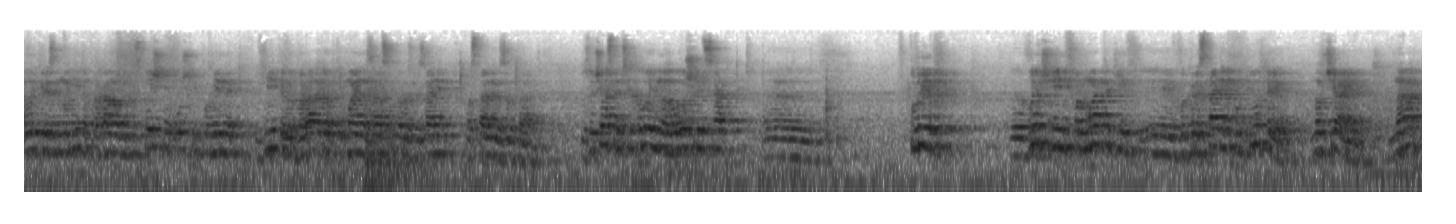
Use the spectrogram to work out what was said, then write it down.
велике різноманіття програмного забезпечення, учні повинні вміти вибирати оптимальні засоби розв'язання поставлених завдань. У сучасній психології наголошується е, вплив е, вивчення інформатики, використання комп'ютерів в навчанні на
